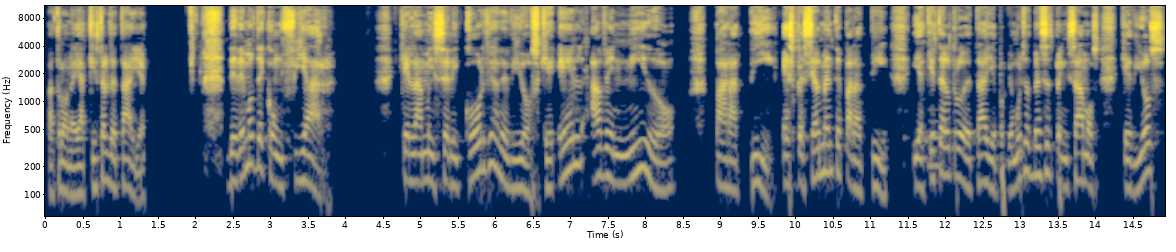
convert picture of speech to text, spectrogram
patrona, y aquí está el detalle, debemos de confiar que la misericordia de Dios, que Él ha venido para ti, especialmente para ti. Y aquí está el otro detalle, porque muchas veces pensamos que Dios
